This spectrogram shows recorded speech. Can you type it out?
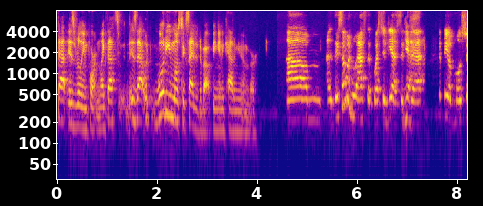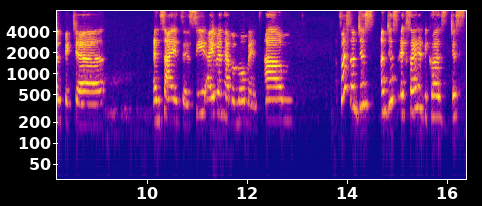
that is really important. Like that's is that what what are you most excited about being an Academy member? Um, uh, there's someone who asked the question. Yes, it's yeah. the Academy of Motion Picture and Sciences. See, I even have a moment. Um, first, I'm just I'm just excited because just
